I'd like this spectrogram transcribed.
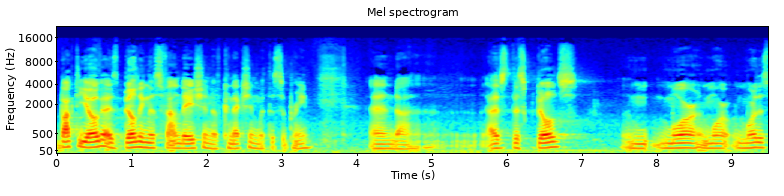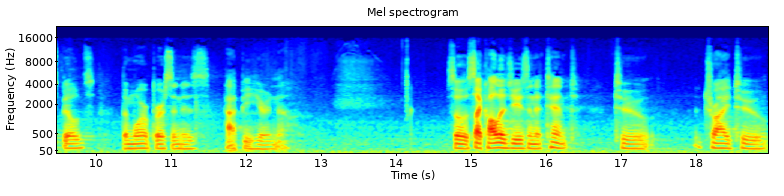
Bhakti Yoga is building this foundation of connection with the Supreme. And uh, as this builds, more and more, more this builds, the more a person is happy here and now. So, psychology is an attempt to try to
